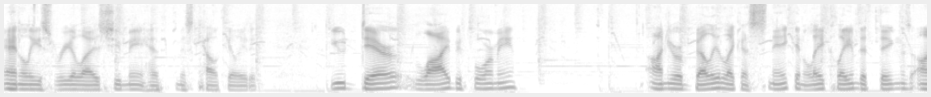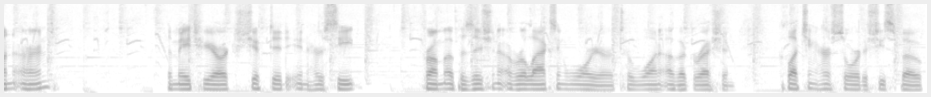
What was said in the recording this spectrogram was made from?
Annalise realized she may have miscalculated. You dare lie before me on your belly like a snake and lay claim to things unearned? The matriarch shifted in her seat from a position of relaxing warrior to one of aggression, clutching her sword as she spoke.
